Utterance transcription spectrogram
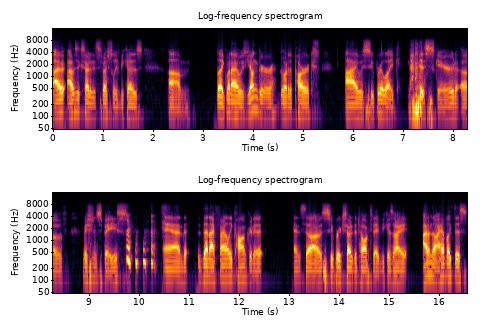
I I was excited especially because um like when I was younger going to the parks, I was super like scared of mission space and then I finally conquered it. And so I was super excited to talk today because I I don't know, I have like this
